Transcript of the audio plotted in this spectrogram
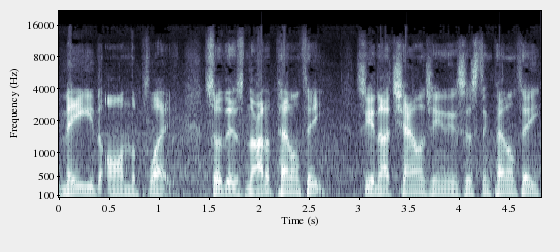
made on the play. So there's not a penalty. So you're not challenging an existing penalty.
